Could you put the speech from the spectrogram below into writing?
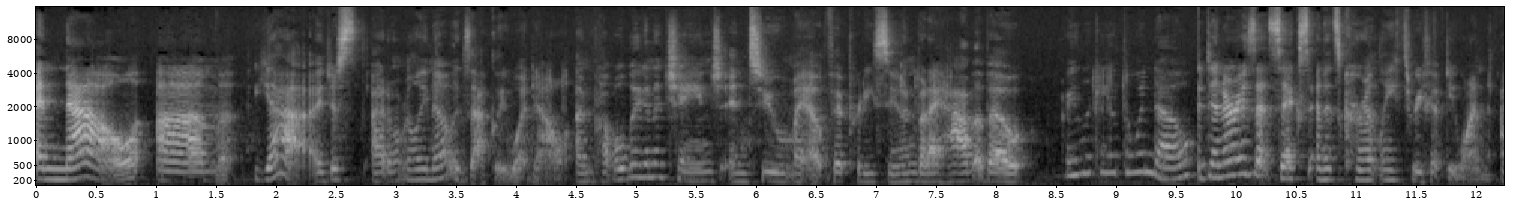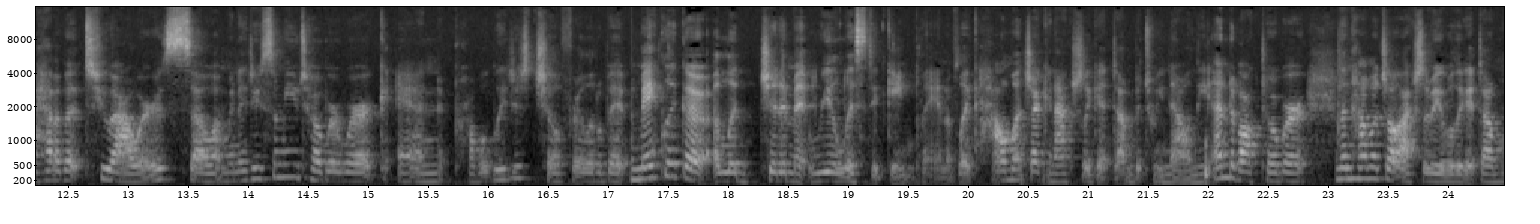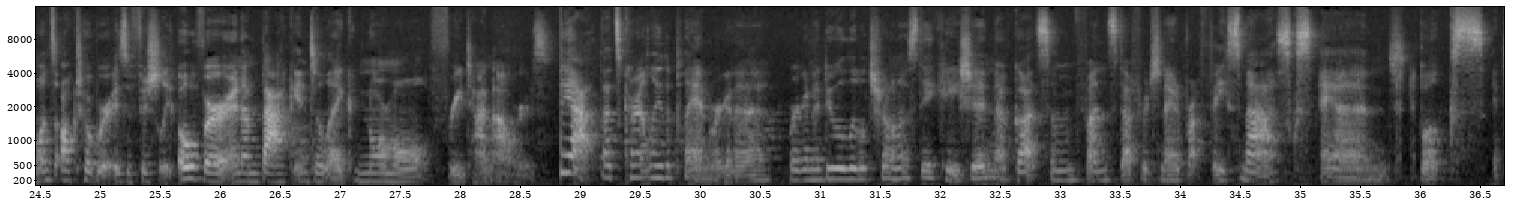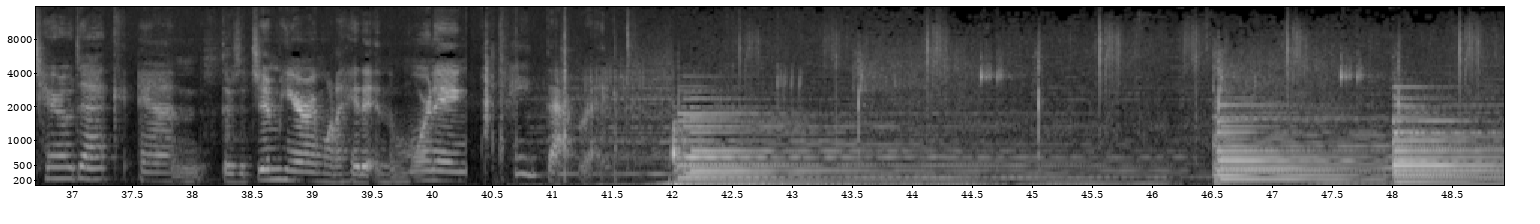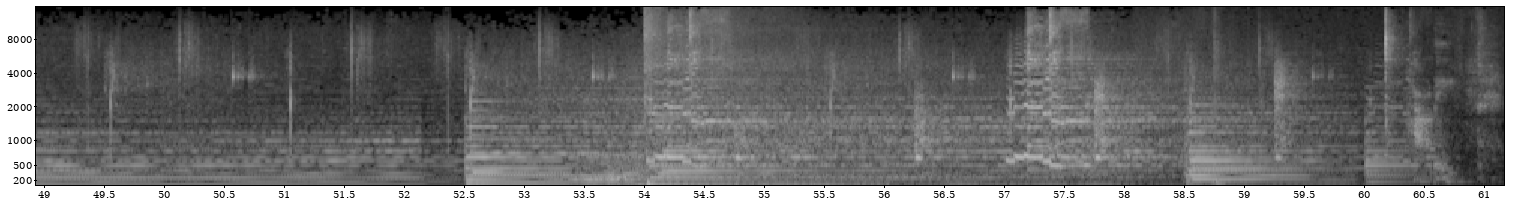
And now, um, yeah, I just, I don't really know exactly what now. I'm probably gonna change into my outfit pretty soon, but I have about are you looking out the window? The dinner is at 6 and it's currently 3.51. I have about two hours, so I'm gonna do some Youtober work and probably just chill for a little bit. Make like a, a legitimate, realistic game plan of like how much I can actually get done between now and the end of October, and then how much I'll actually be able to get done once October is officially over and I'm back into like normal free time hours. Yeah, that's currently the plan. We're gonna we're gonna do a little Toronto staycation. I've got some fun stuff for tonight. I brought face masks and books, a tarot deck, and there's a gym here. I want to hit it in the morning. Ain't that right?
